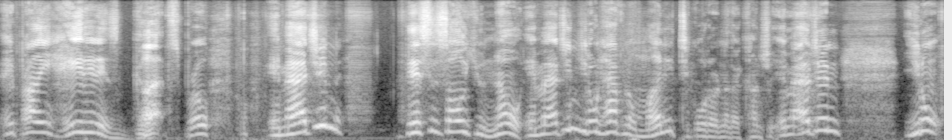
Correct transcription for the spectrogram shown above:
They probably hated his guts, bro. Imagine this is all you know. Imagine you don't have no money to go to another country. Imagine you don't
